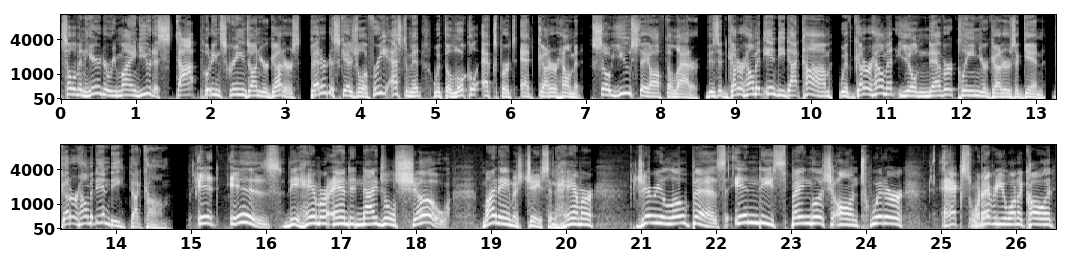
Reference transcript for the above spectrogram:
Matt Sullivan here to remind you to stop putting screens on your gutters. Better to schedule a free estimate with the local experts at Gutter Helmet so you stay off the ladder. Visit gutterhelmetindy.com. With Gutter Helmet, you'll never clean your gutters again. Gutterhelmetindy.com. It is the Hammer and Nigel show. My name is Jason Hammer. Jerry Lopez, Indy Spanglish on Twitter, X, whatever you want to call it.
